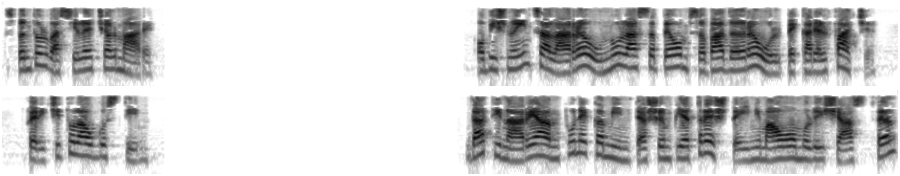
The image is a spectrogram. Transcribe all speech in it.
Sfântul Vasile cel Mare. Obișnuința la rău nu lasă pe om să vadă răul pe care îl face. Fericitul Augustin Datinarea întunecă mintea și împietrește inima omului și astfel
